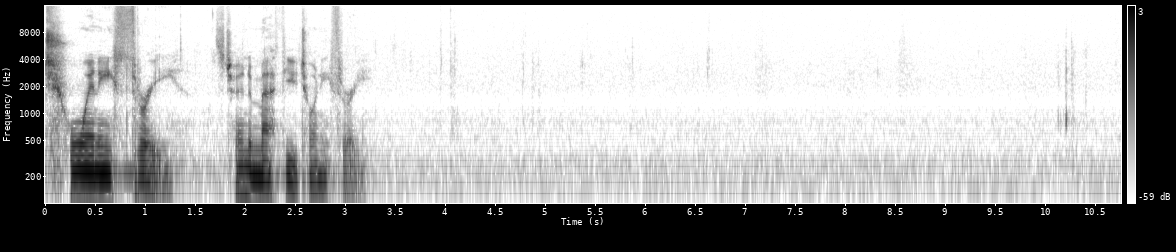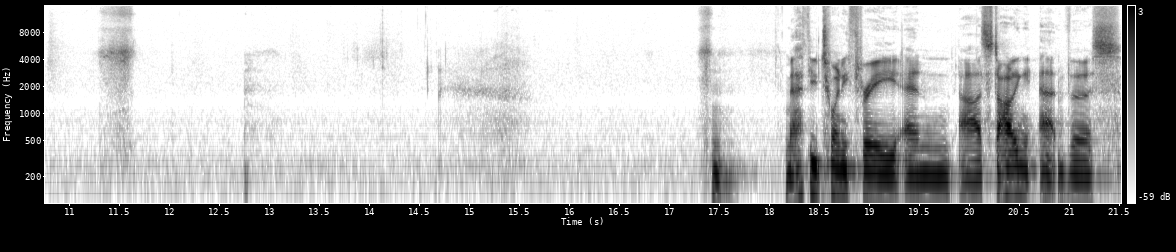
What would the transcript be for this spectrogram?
23. Let's turn to Matthew 23. Matthew 23 and uh, starting at verse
